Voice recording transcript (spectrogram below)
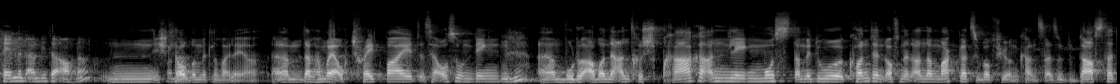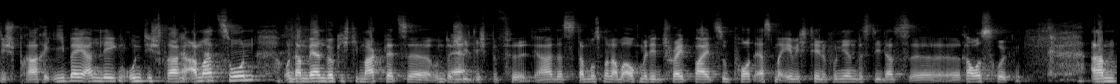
Payment-Anbieter auch, ne? Hm, ich Oder? glaube mittlerweile ja. Ähm, dann haben wir ja auch TradeByte, ist ja auch so ein Ding, mhm. ähm, wo du aber eine andere Sprache anlegen musst, damit du Content auf einen anderen Marktplatz überführen kannst. Also du darfst da die Sprache eBay anlegen und die Sprache Amazon und dann werden wirklich die Marktplätze unterschiedlich ja. befüllt. Ja, das, da muss man aber auch mit den TradeByte Support erstmal ewig telefonieren, bis die das äh, rausrücken. Ähm,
